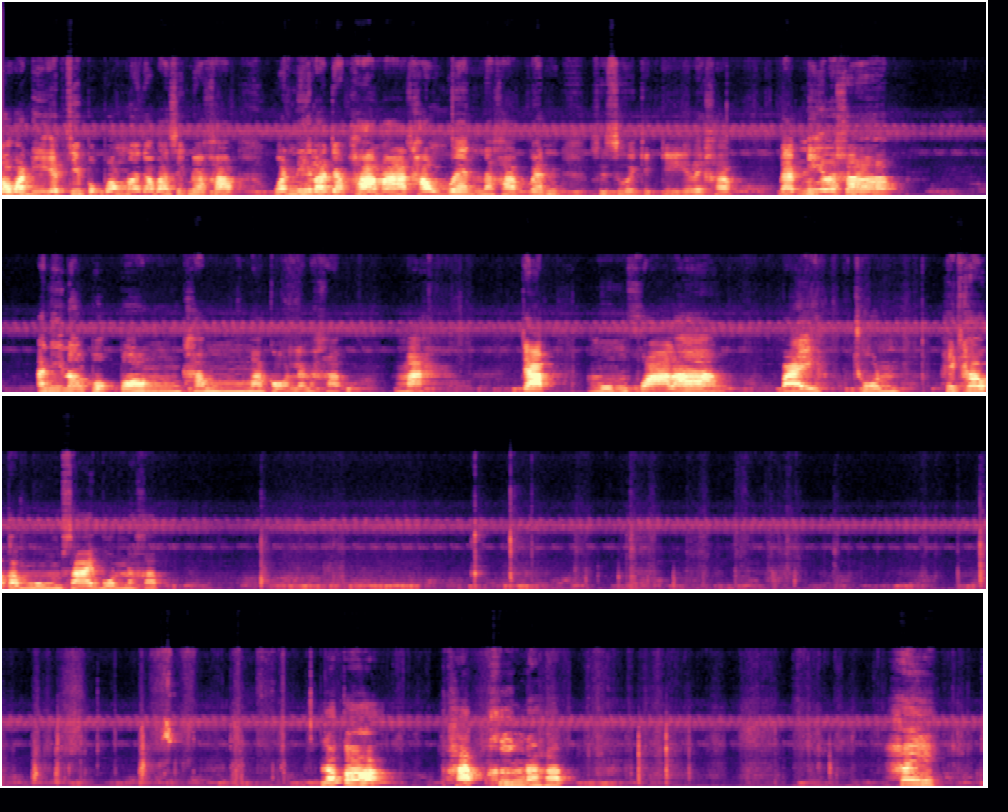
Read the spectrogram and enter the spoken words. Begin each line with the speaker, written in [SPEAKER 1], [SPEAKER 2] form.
[SPEAKER 1] สวัสดี FC ปกป้องน้อยกับบาซิกนะครับ วันนี้เราจะพามาทำแว่นนะครับ แว่นสวยๆเก๋ๆเลยครับ แบบนี้นะครับ อันนี้น้องปกป้องทำมาก่อนแล้วนะครับ มา จับมุมขวาล่าง ไปชนให้เท่ากับมุมซ้ายบนนะครับ แล้วก็พับครึ่ง นะครับ ให้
